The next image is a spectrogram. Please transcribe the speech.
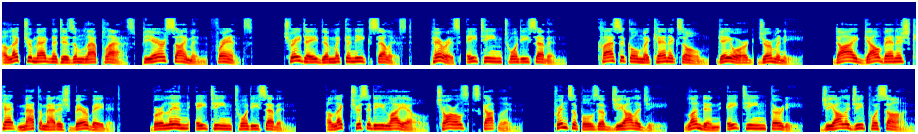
Electromagnetism Laplace, Pierre Simon France. Traité de mécanique céleste. Paris, 1827. Classical Mechanics Ohm, Georg Germany. Die galvanische Kette mathematisch bearbeitet. Berlin, 1827. Electricity Lyell, Charles Scotland. Principles of Geology. London, 1830. Geology Poisson,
